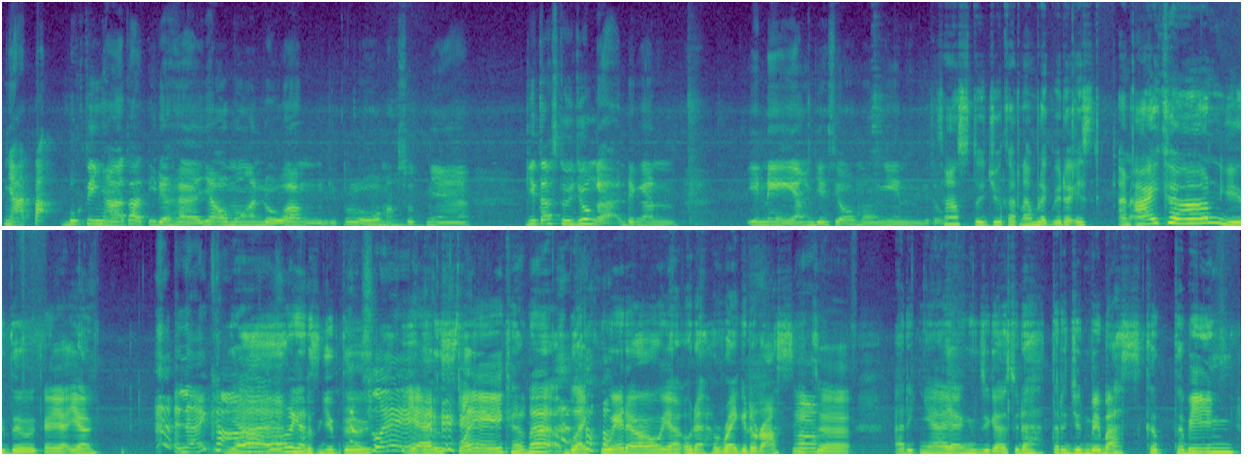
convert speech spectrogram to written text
nyata bukti nyata tidak hanya omongan doang gitu loh maksudnya kita setuju nggak dengan ini yang Jessie omongin gitu Sangat setuju karena Black Widow is an icon gitu, kayak yang and icon ya harus gitu. Slay. Ya harus slay karena Black Widow yang udah regenerasi ke adiknya yang juga sudah terjun bebas ke tebing.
